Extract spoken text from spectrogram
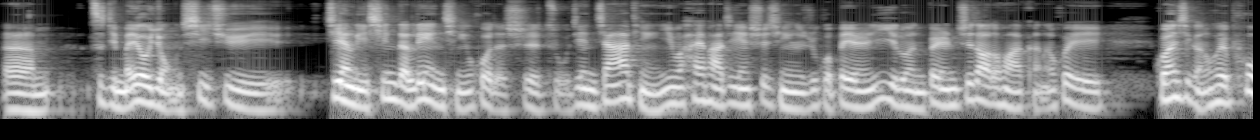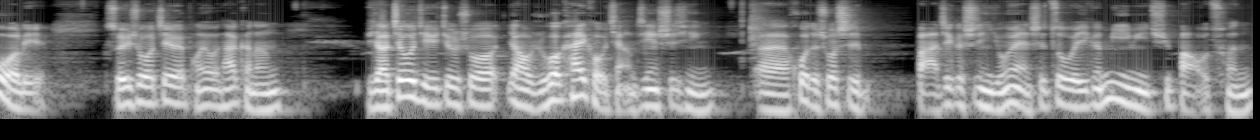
呃自己没有勇气去建立新的恋情或者是组建家庭，因为害怕这件事情如果被人议论、被人知道的话，可能会关系可能会破裂。所以说，这位朋友他可能比较纠结，就是说要如何开口讲这件事情，呃，或者说是把这个事情永远是作为一个秘密去保存。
